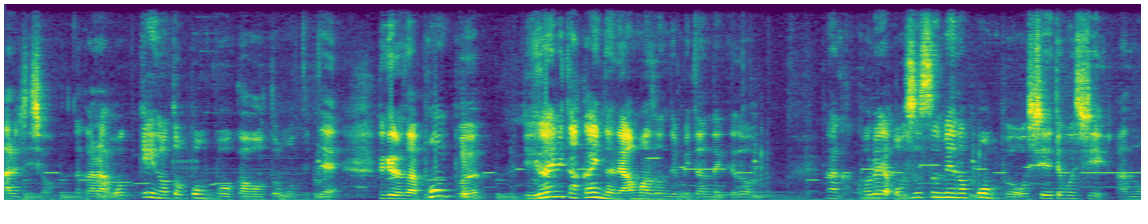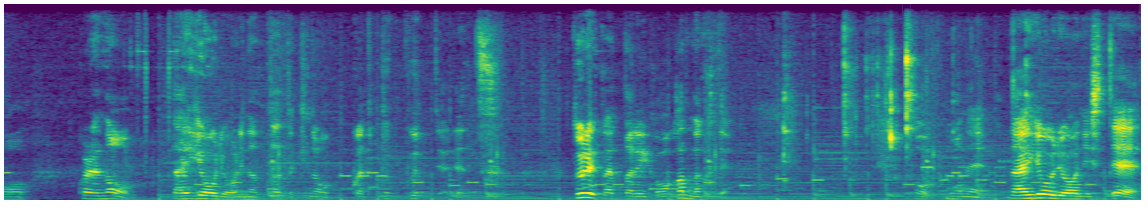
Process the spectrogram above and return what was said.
あるでしょ。だから大きいのとポンプを買おうと思ってて。だけどさポンプ意外に高いんだねアマゾンで見たんだけど。なんかこれおすすめのポンプ教えてほしい。あのこれの大容量になった時のこうやってプックってやるやつ。どれ買ったらいいか分かんなくて。もうね大容量にして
